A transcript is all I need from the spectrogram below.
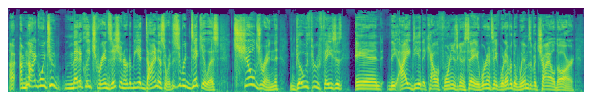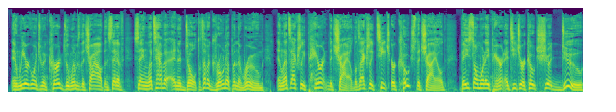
I, I'm not going to medically transition her to be a dinosaur. This is ridiculous. Children go through phases and the idea that California is going to say, we're going to take whatever the whims of a child are, and we are going to encourage the whims of the child instead of saying, let's have a, an adult, let's have a grown up in the room, and let's actually parent the child. Let's actually teach or coach the child based on what a parent, a teacher, a coach should do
